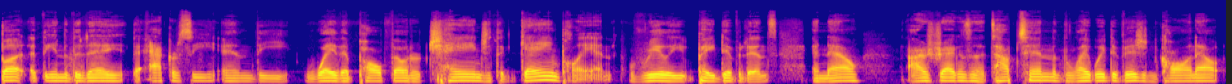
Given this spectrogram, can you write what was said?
But at the end of the day, the accuracy and the way that Paul Felder changed the game plan really paid dividends. And now, Irish Dragons in the top 10 of the lightweight division, calling out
